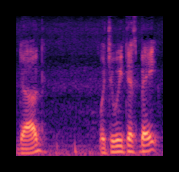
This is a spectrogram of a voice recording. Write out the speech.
Doug, would you eat this bait?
